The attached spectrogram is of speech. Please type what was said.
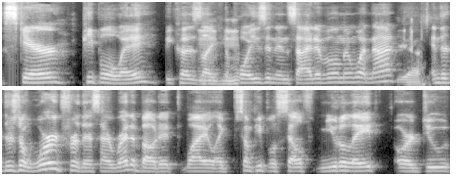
scare people away because like the Mhm. poison inside of them and whatnot. Yeah. And there, there's a word for this. I read about it. Why like some people self mutilate or do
